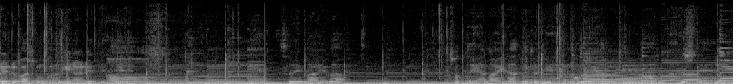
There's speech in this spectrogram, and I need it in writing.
ですよねテント張れる場所も限られててであそういう場合はちょっとやばいなって時は山小屋の人が判断して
